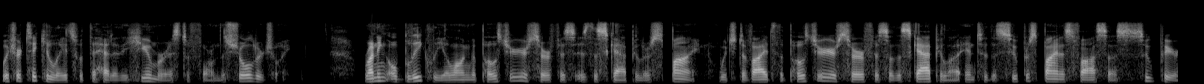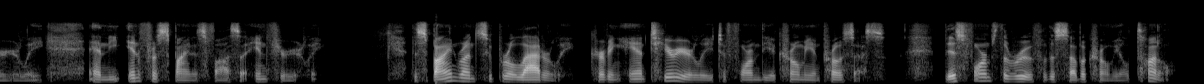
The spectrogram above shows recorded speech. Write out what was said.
which articulates with the head of the humerus to form the shoulder joint. Running obliquely along the posterior surface is the scapular spine, which divides the posterior surface of the scapula into the supraspinous fossa superiorly and the infraspinous fossa inferiorly. The spine runs superolaterally, curving anteriorly to form the acromion process. This forms the roof of the subacromial tunnel,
